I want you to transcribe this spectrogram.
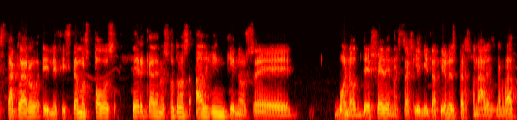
Está claro, eh, necesitamos todos cerca de nosotros alguien que nos, eh, bueno, dé fe de nuestras limitaciones personales, ¿verdad?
